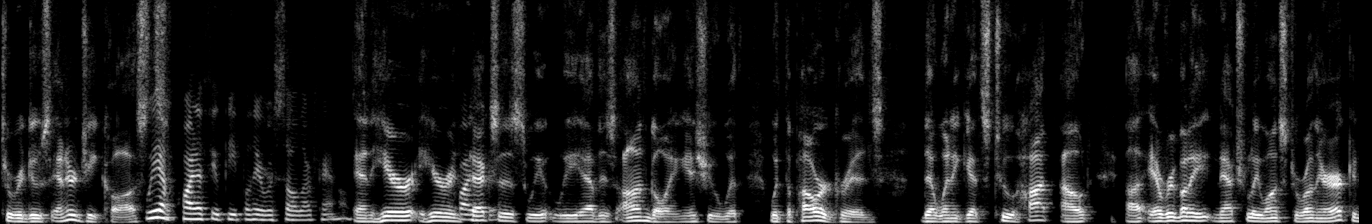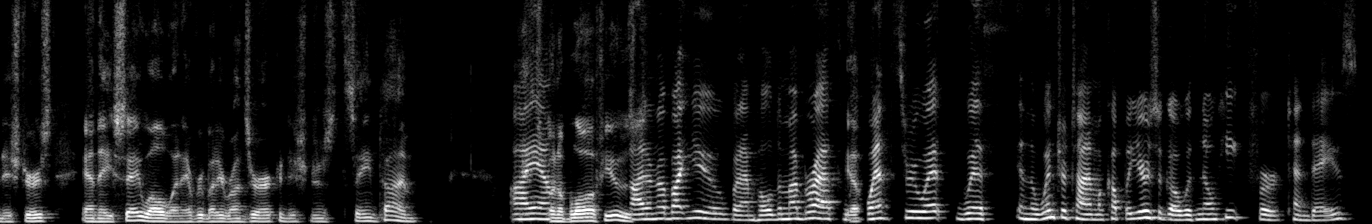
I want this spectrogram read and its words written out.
to reduce energy costs. We have quite a few people here with solar panels. and here here in Quite. Texas, we we have this ongoing issue with with the power grids that when it gets too hot out, uh, everybody naturally wants to run their air conditioners, and they say, well, when everybody runs their air conditioners at the same time, I am going to blow a fuse. I don't know about you, but I'm holding my breath. We went through it with in the wintertime a couple of years ago with no heat for 10 days.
